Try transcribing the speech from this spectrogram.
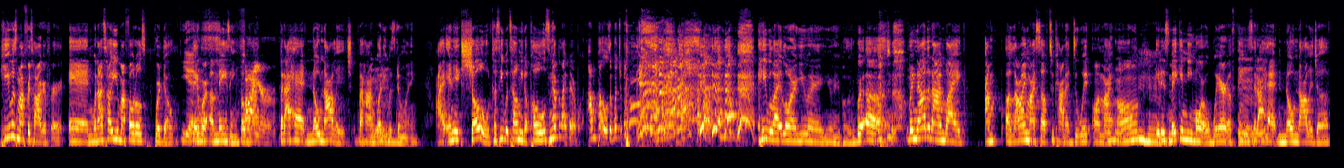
He was my photographer, and when I tell you my photos were dope, Yes. they were amazing. But when I- Fire. but I had no knowledge behind what he mm-hmm. was doing. I and it showed because he would tell me to pose, and I'd be like, "I'm posing," but you. he was like, "Lauren, you ain't you ain't posing," but uh, but now that I'm like. I'm allowing myself to kind of do it on my mm-hmm. own. Mm-hmm. It is making me more aware of things that I mm-hmm. had no knowledge of,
